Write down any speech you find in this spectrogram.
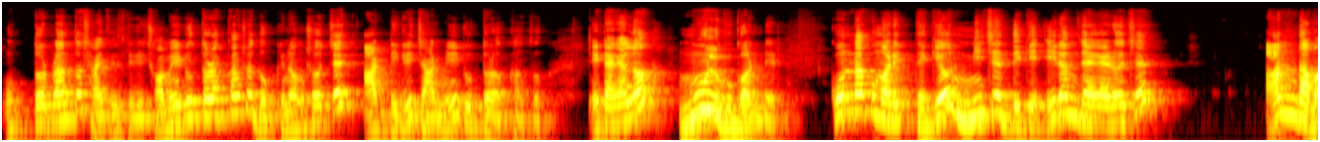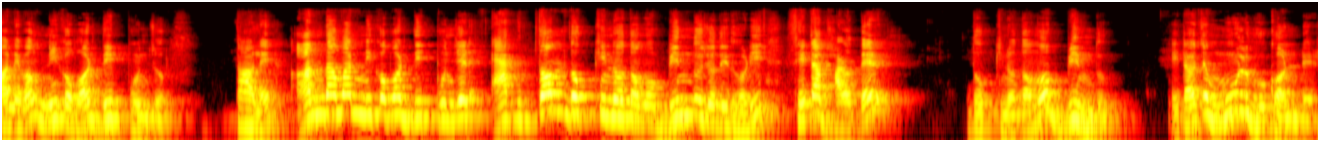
উত্তর প্রান্ত সাঁত্রিশ ডিগ্রি ছ মিনিট উত্তর অক্ষাংশ, দক্ষিণ অংশ হচ্ছে আট ডিগ্রি চার মিনিট উত্তর অক্ষাংশ। এটা গেল মূল ভূখণ্ডের। কন্যাকুমারীর থেকেও নিচের দিকে এরম জায়গায় রয়েছে আন্দামান এবং নিকোবর দ্বীপপুঞ্জ। তাহলে আন্দামান নিকোবর দ্বীপপুঞ্জের একদম দক্ষিণতম বিন্দু যদি ধরি, সেটা ভারতের দক্ষিণতম বিন্দু। এটা হচ্ছে মূল ভূখণ্ডের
